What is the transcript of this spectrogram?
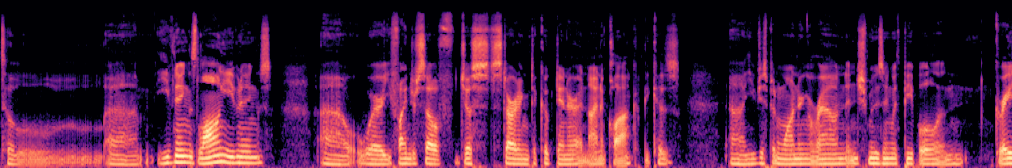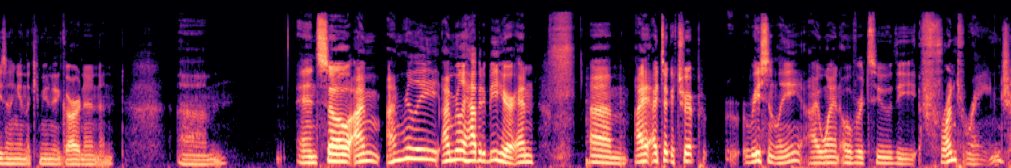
to um, evenings, long evenings, uh, where you find yourself just starting to cook dinner at nine o'clock because uh, you've just been wandering around and schmoozing with people and grazing in the community garden and um, and so I'm I'm really I'm really happy to be here and um, I, I took a trip recently. I went over to the Front Range,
